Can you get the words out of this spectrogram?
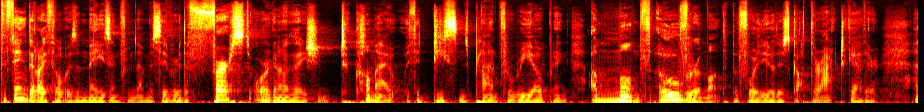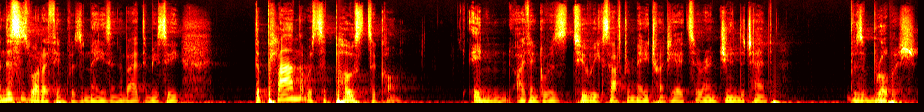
the thing that I thought was amazing from them was they were the first organization to come out with a decent plan for reopening a month, over a month before the others got their act together. And this is what I think was amazing about them. You see, the plan that was supposed to come in, I think it was two weeks after May 28th, so around June the 10th, was rubbish.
